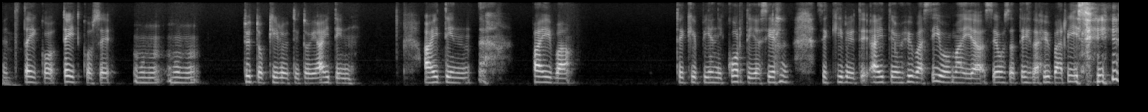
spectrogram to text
Mm. että teitkö, teitkö se, mun, mun tyttö kirjoitti toi äitin, äitin päivä, teki pieni kortti ja siellä se kirjoitti, äiti on hyvä siivoma ja se osaa tehdä hyvä riisi.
